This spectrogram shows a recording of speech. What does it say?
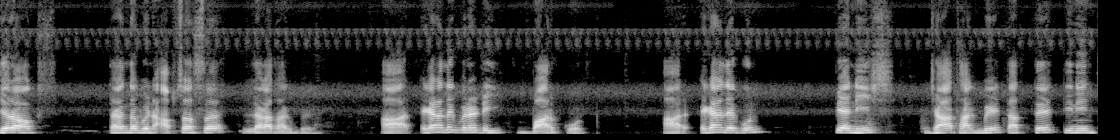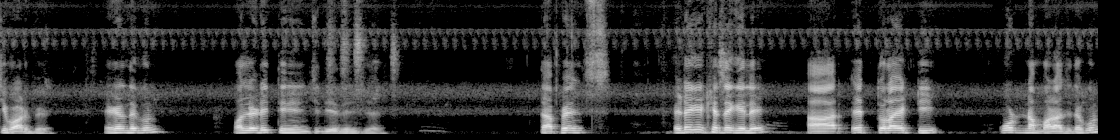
জেরক্স তখন দেখবেন আফসা আফসা লেখা থাকবে। আর এখানে দেখবেন এটি বারকোড আর এখানে দেখুন প্যানিস যা থাকবে তাতে তিন ইঞ্চি বাড়বে। এখানে দেখুন অলরেডি তিন ইঞ্চি দিয়ে দিয়েছে। তা ফ্রেন্ডস এটাকে খেতে গেলে, আর এর তলায় একটি কোড নাম্বার আছে। দেখুন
